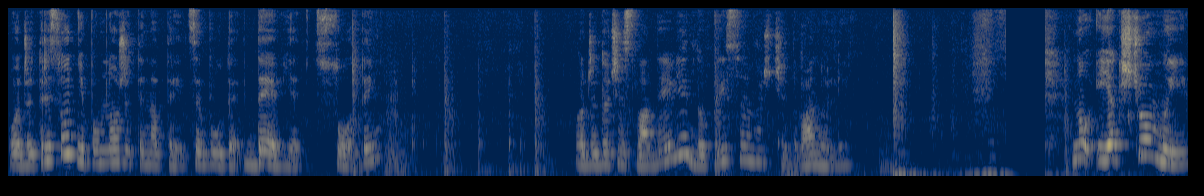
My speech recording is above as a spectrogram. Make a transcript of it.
Отже, 3 сотні помножити на 3. Це буде 9 сотень. Отже, до числа 9 дописуємо ще 2 нулі. Ну, і якщо ми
